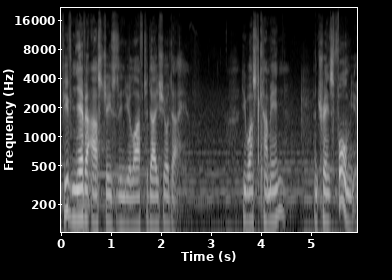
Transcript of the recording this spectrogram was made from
If you've never asked Jesus into your life, today's your day. He wants to come in and transform you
